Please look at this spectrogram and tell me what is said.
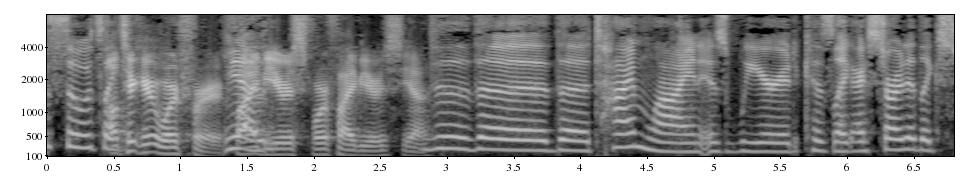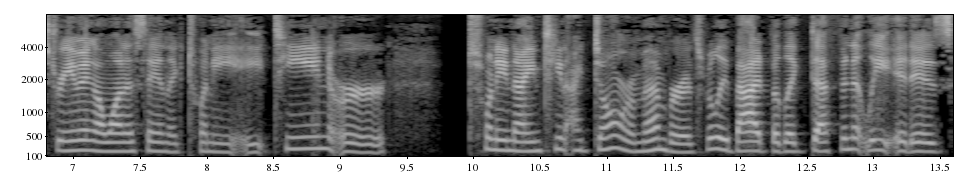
so it's like I'll take your word for it. Yeah. Five years, four or five years, yeah. the the the timeline is weird because like I started like streaming I want to say in like 2018 or 2019 i don't remember it's really bad but like definitely it is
